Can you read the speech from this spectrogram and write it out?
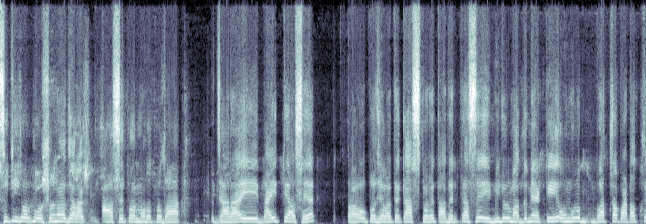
সিটি কর্পোরেশনে যারা আছে কর্মরত বা যারা এই দায়িত্বে আছে উপজেলাতে কাজ করে তাদের কাছে এই ভিডিওর মাধ্যমে একটি অনুরোধ বার্তা পাঠাতে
